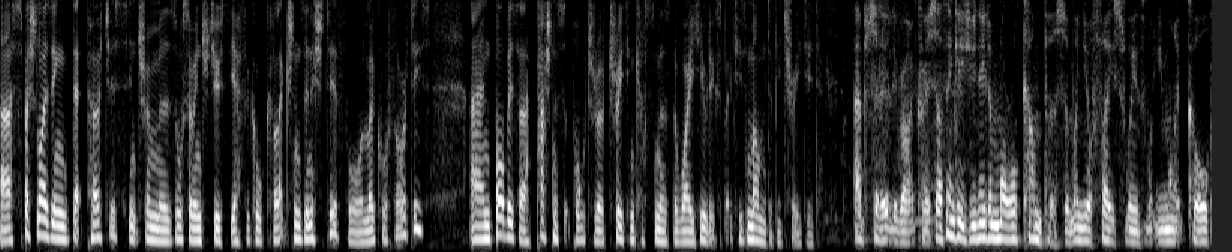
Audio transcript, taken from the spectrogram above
Uh, specialising debt purchase, Intrum has also introduced the Ethical Collections Initiative for local authorities. And Bob is a passionate supporter of treating customers the way he would expect his mum to be treated. Absolutely right, Chris. I think is you need a moral compass, and when you're faced with what you might call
